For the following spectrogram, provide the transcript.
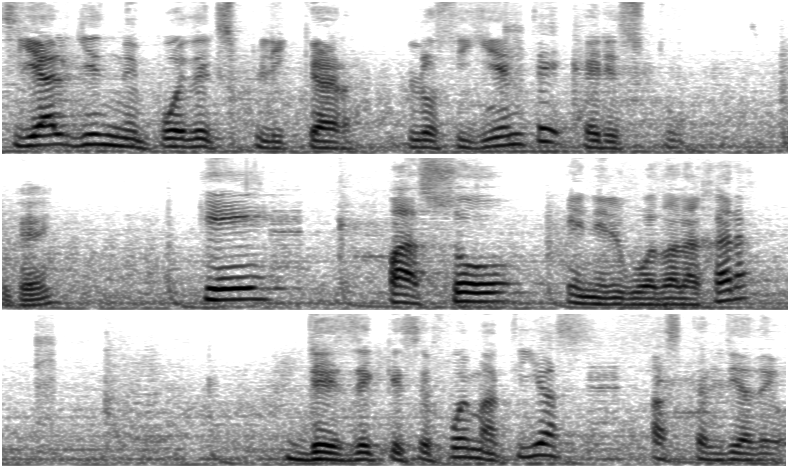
Si alguien me puede explicar lo siguiente, eres tú. ¿ok? ¿Qué pasó en el Guadalajara desde que se fue Matías hasta el día de hoy?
